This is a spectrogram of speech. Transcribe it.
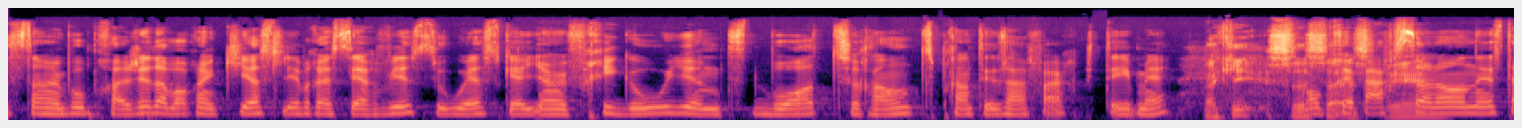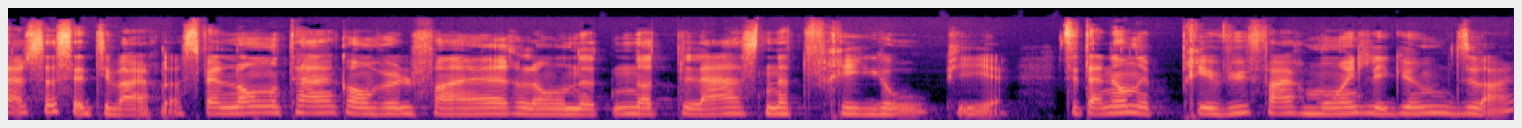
c'est un beau projet d'avoir un kiosque libre-service où est-ce qu'il y a un frigo, il y a une petite boîte, tu rentres, tu prends tes affaires puis t'es mets. OK, ça, On ça prépare serait- ça, là, on installe ça cet hiver, là. Ça fait longtemps qu'on veut le faire, là. On a notre place, notre frigo. Puis euh, cette année, on a prévu faire moins de légumes d'hiver.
